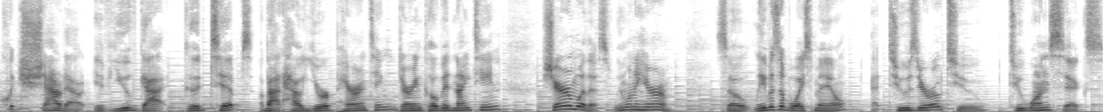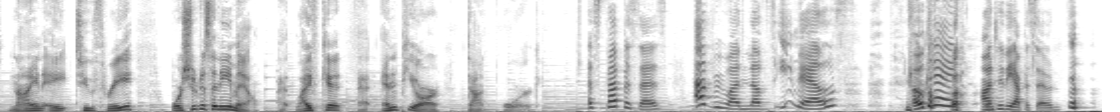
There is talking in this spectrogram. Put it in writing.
quick shout out if you've got good tips about how you're parenting during COVID 19, share them with us. We want to hear them. So leave us a voicemail at 202 216 9823 or shoot us an email at lifekit at npr.org. As Peppa says, everyone loves emails. Okay, on to the episode.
